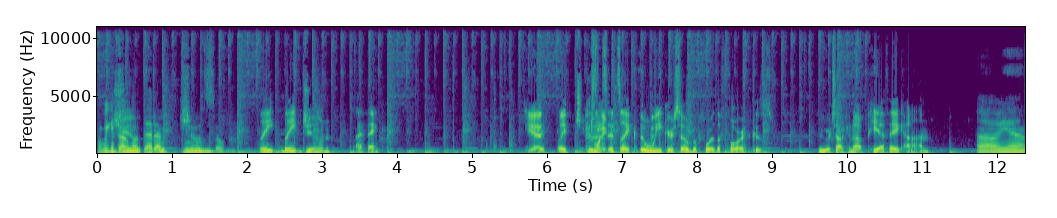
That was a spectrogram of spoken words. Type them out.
we can June, talk about that after the show. So late late June, I think. Yeah, it's like because it's, it's, like the week or so before the fourth because we were talking about PFA Con. Oh yeah.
